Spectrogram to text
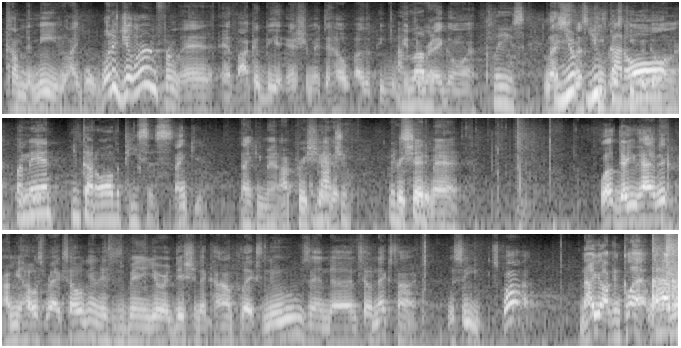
come to me like, well, what did you learn from? And if I could be an instrument to help other people get to where they're going, Please. Let's- you, let's you've keep- got let's keep it all, going. my Yeah. man. You've got all the pieces. Thank you. Thank you, man. I appreciate got it. you. Appreciate it, man. Well, there you have it. I'm your host, Racks Hogan. This has been your edition of Complex News. And uh, until next time, we'll see you. Squad. Now y'all can clap. What happened?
